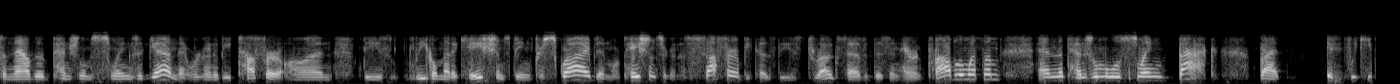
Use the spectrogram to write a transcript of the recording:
So now the pendulum swings again that we're going to be tougher on these legal medications being prescribed, and more patients are going to suffer because these drugs have this inherent problem with them, and the pendulum will swing back. But if we keep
